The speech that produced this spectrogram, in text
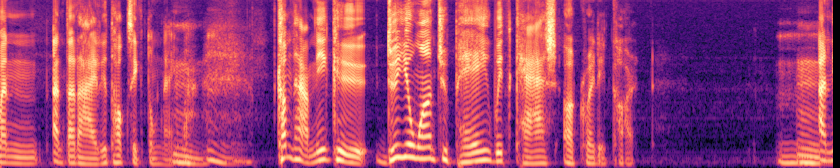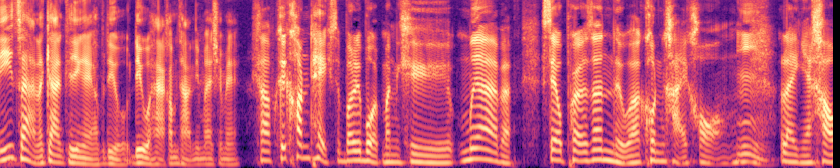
มันอันตรายหรือท็อกซิกตรงไหนวะคำถามนี้คือ do you want to pay with cash or credit card อันนี้สถานการณ์คือยังไงครับดิวดิวหาคำถามนี้มาใช่ไหมครับ คือ context บริบทมันคือเมื่อแบบ sales person หรือว่าคนขายของอืมอะไรเงี้ยเขา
